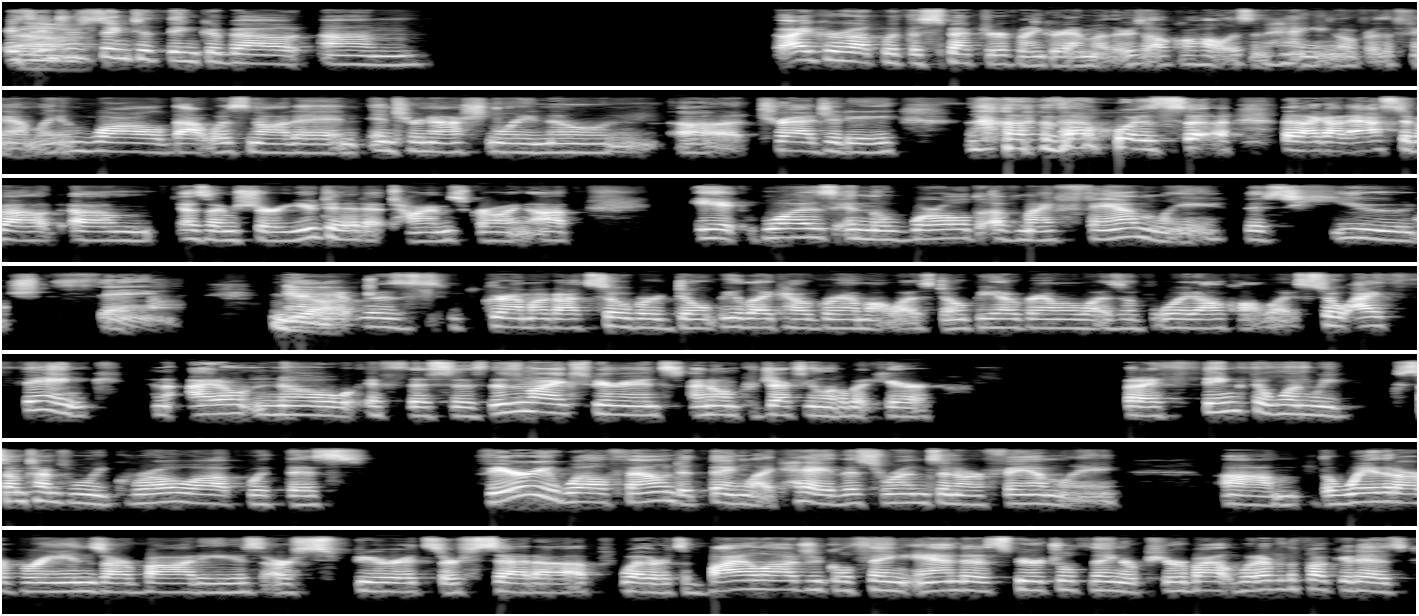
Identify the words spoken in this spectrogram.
It's um, interesting to think about um, I grew up with the specter of my grandmother's alcoholism hanging over the family. And while that was not an internationally known uh, tragedy, that was uh, that I got asked about, um, as I'm sure you did at times growing up, it was in the world of my family this huge thing. Yeah. And it was grandma got sober. Don't be like how grandma was. Don't be how grandma was. Avoid alcohol. Was. So I think, and I don't know if this is this is my experience. I know I'm projecting a little bit here but I think that when we sometimes when we grow up with this very well founded thing, like, hey, this runs in our family, um, the way that our brains, our bodies, our spirits are set up, whether it's a biological thing and a spiritual thing or pure bio, whatever the fuck it is,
